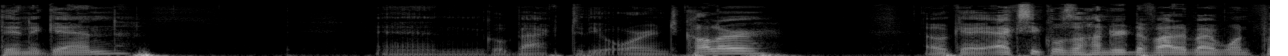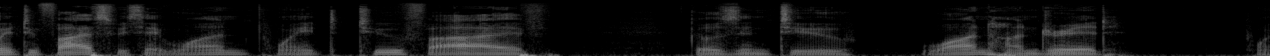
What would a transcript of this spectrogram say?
thin again. And go back to the orange color. Okay, x equals 100 divided by 1.25. So we say 1.25 goes into 100.00. I'm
